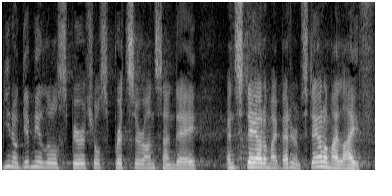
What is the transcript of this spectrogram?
you know, give me a little spiritual spritzer on Sunday and stay out of my bedroom, stay out of my life,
